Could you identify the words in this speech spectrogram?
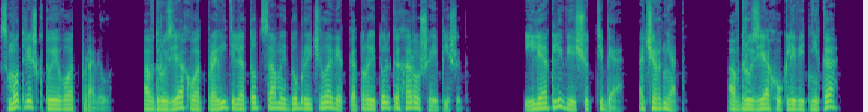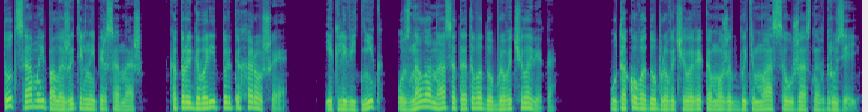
смотришь, кто его отправил. А в друзьях у отправителя тот самый добрый человек, который только хорошее пишет. Или оклевещут тебя, очернят. А в друзьях у клеветника тот самый положительный персонаж, который говорит только хорошее. И клеветник узнал о нас от этого доброго человека. У такого доброго человека может быть масса ужасных друзей.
